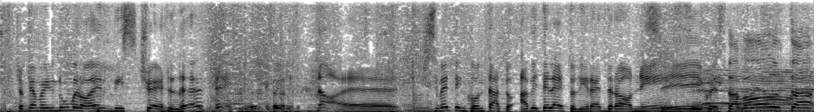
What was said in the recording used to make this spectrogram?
Ci abbiamo il numero Elvis Cell. No, eh, ci si mette in contatto. Avete letto di Red Ronnie? Sì, questa volta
